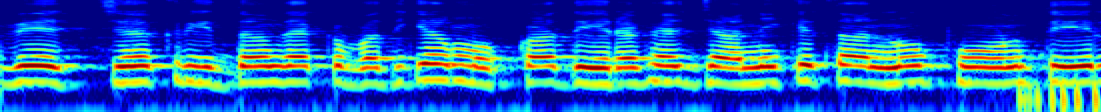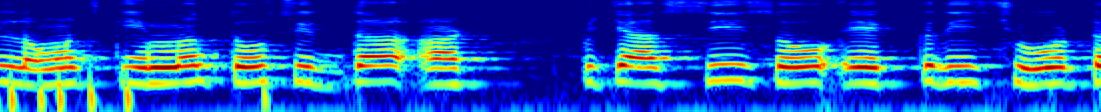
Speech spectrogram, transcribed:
ਵਿੱਚ ਖਰੀਦਣ ਦਾ ਇੱਕ ਵਧੀਆ ਮੌਕਾ ਦੇ ਰਿਹਾ ਹੈ ਯਾਨੀ ਕਿ ਤੁਹਾਨੂੰ ਫੋਨ ਤੇ ਲਾਂਚ ਕੀਮਤ ਤੋਂ ਸਿੱਧਾ 8501 ਦੀ ਛੋਟ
